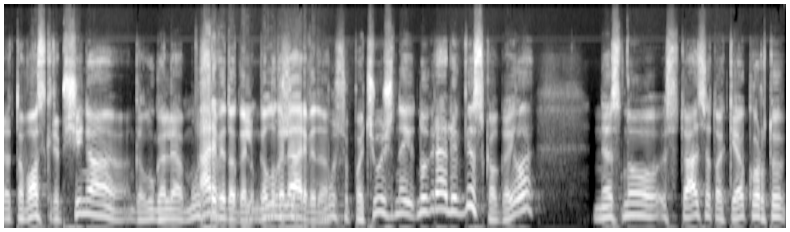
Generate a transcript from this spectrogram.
Lietuvos krepšinio, galų gale mūsų. Arvydo, gal- galų gale mūsų- Arvydo. Mūsų pačių, žinai, nu, realiai visko gaila, nes, nu, situacija tokia, kur tu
